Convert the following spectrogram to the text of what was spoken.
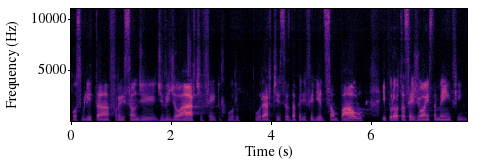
possibilita a fruição de, de videoarte feito por, por artistas da periferia de São Paulo e por outras regiões também, enfim,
